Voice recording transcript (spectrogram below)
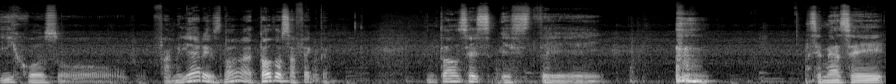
hijos o familiares, ¿no? A todos afectan. Entonces, este se me hace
